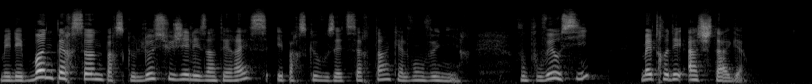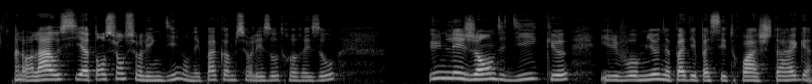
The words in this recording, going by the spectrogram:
mais les bonnes personnes parce que le sujet les intéresse et parce que vous êtes certain qu'elles vont venir. Vous pouvez aussi mettre des hashtags. Alors là aussi, attention sur LinkedIn, on n'est pas comme sur les autres réseaux. Une légende dit qu'il vaut mieux ne pas dépasser trois hashtags.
